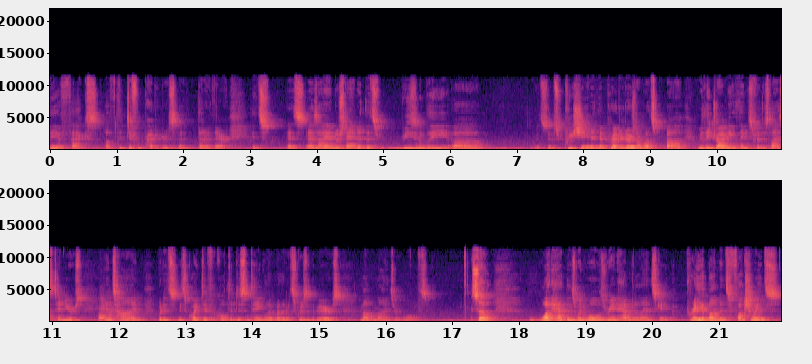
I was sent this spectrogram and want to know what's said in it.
the effects of the different predators that, that are there. It's, as, as I understand it, that's reasonably, uh, it's, it's appreciated that predators are what's uh, really driving things for this last 10 years in time, but it's, it's quite difficult to disentangle it, whether it's grizzly bears, mountain lions, or wolves. So, what happens when wolves re-inhabit a landscape? Prey abundance fluctuates.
